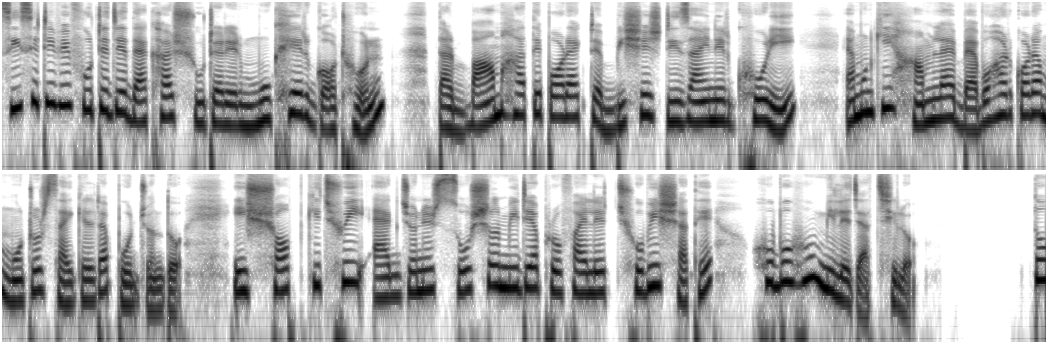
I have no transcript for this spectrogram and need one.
সিসিটিভি ফুটেজে দেখা শুটারের মুখের গঠন, তার বাম হাতে পড়া একটা বিশেষ ডিজাইনের ঘড়ি, এমনকি হামলায় ব্যবহার করা মোটর সাইকেলটা পর্যন্ত। এই সব কিছুই একজনের সোশ্যাল মিডিয়া প্রোফাইলের ছবির সাথে হুবহু মিলে যাচ্ছিল। তো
